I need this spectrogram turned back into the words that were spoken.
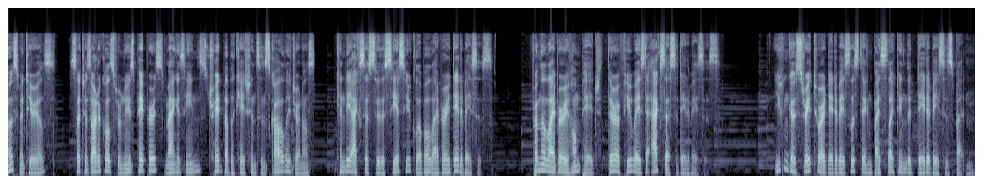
Most materials, such as articles from newspapers, magazines, trade publications, and scholarly journals, can be accessed through the CSU Global Library databases. From the library homepage, there are a few ways to access the databases. You can go straight to our database listing by selecting the Databases button.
